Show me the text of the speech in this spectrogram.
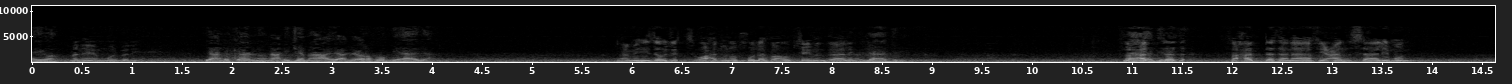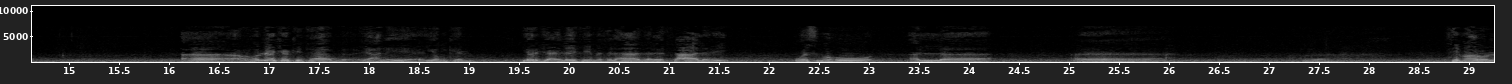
أيوة. من هي أم البنين؟ يعني كأنهم يعني جماعة يعني يعرفون بهذا. يعني زوجة واحد من الخلفاء أو شيء من ذلك؟ لا أدري. فحدث فحدث نافعا سالم. آه هناك كتاب يعني يمكن يرجع إليه في مثل هذا للثعالبي واسمه ال آه ثمار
